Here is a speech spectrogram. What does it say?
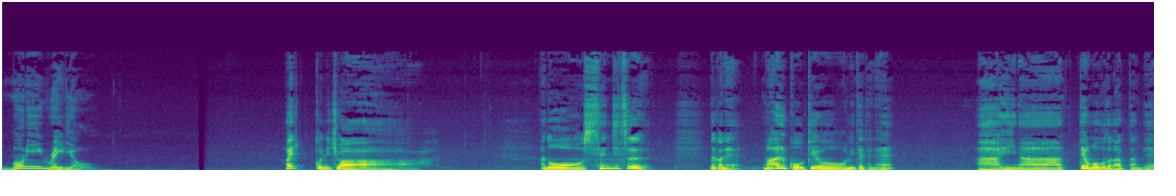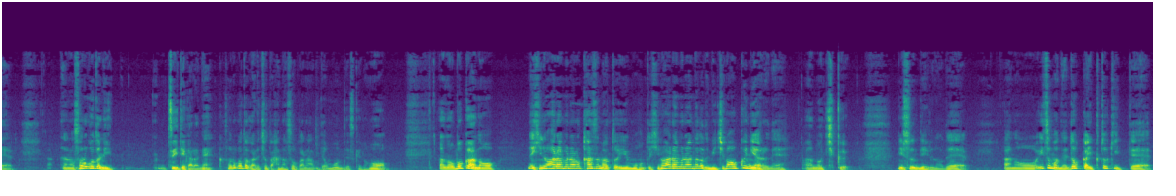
モニーラディオはい、こんにちは。あの、先日、なんかね、まあ、ある光景を見ててね、ああ、いいなーって思うことがあったんで、あの、そのことについてからね、そのことからちょっと話そうかなって思うんですけども、あの、僕あの、ね、檜原村の一馬というもう本当檜原村の中でも一番奥にあるね、あの地区に住んでいるので、あのいつもねどっか行く時って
